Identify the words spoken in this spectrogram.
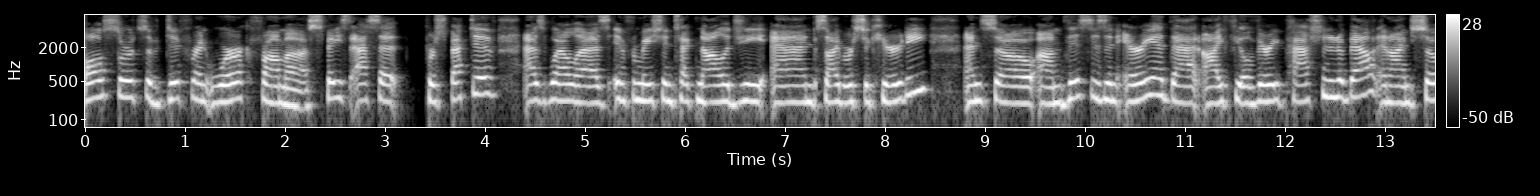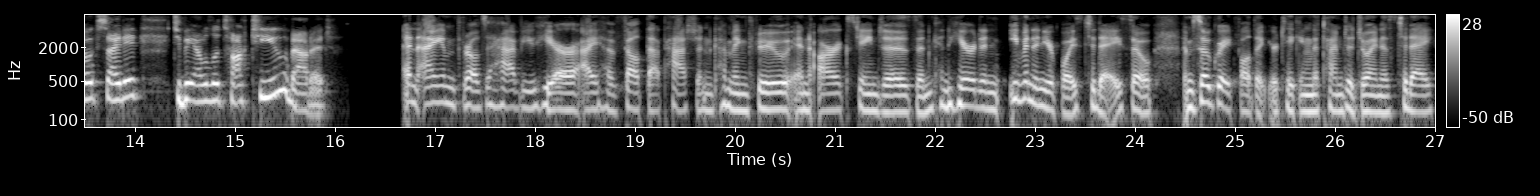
all sorts of different work from a space asset perspective, as well as information technology and cybersecurity. And so um, this is an area that I feel very passionate about, and I'm so excited to be able to talk to you about it. And I am thrilled to have you here. I have felt that passion coming through in our exchanges and can hear it in even in your voice today. So I'm so grateful that you're taking the time to join us today.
